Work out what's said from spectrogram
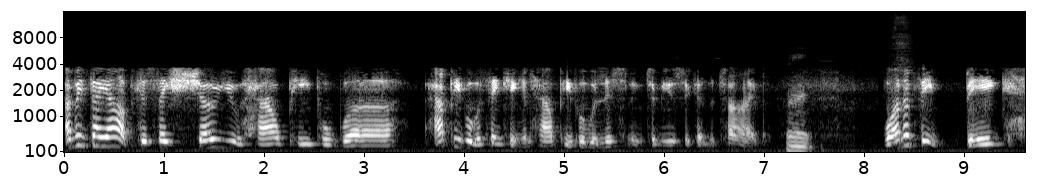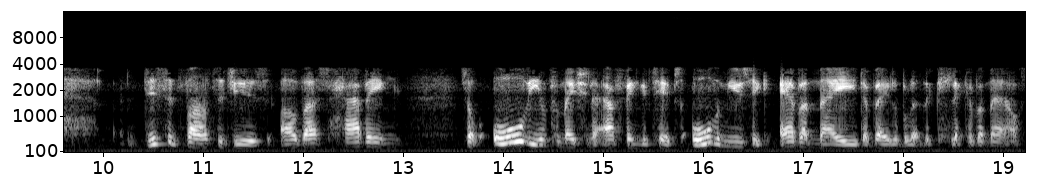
I mean they are because they show you how people were, how people were thinking, and how people were listening to music at the time. Right. One of the big disadvantages of us having so all the information at our fingertips, all the music ever made available at the click of a mouse,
